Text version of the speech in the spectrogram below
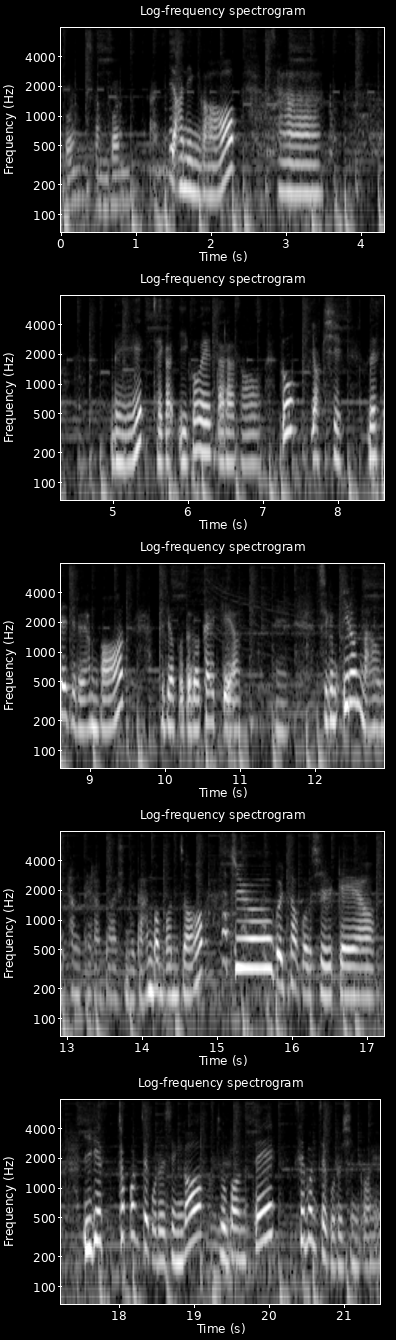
2번, 3번 아니. 아닌 거. 자, 네, 제가 이거에 따라서 또 역시 메시지를 한번 드려보도록 할게요. 네, 지금 이런 마음 상태라고 하십니다. 한번 먼저 쭉 훑어보실게요. 이게 첫 번째 고르신 거, 두 번째, 세 번째 고르신 거예요.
